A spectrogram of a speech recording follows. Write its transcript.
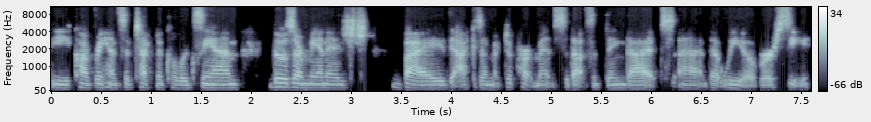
the comprehensive technical exam, those are managed by the academic department. So that's something that, uh, that we oversee.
